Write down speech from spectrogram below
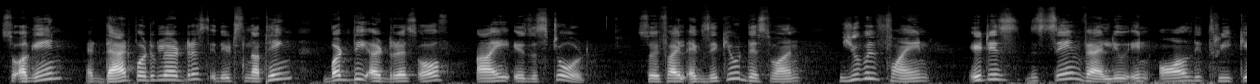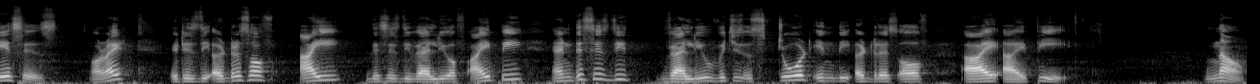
So again at that particular address it's nothing but the address of i is stored. So if I'll execute this one you will find it is the same value in all the three cases. Alright? It is the address of i this is the value of IP and this is the value which is stored in the address of IIP now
